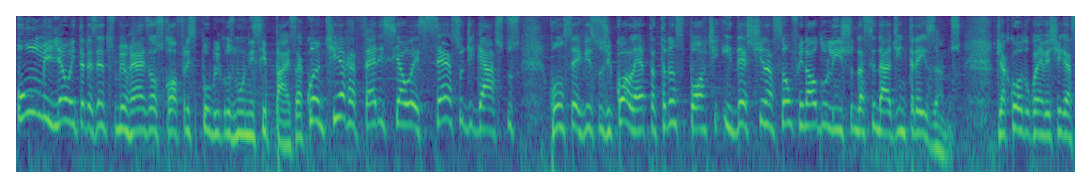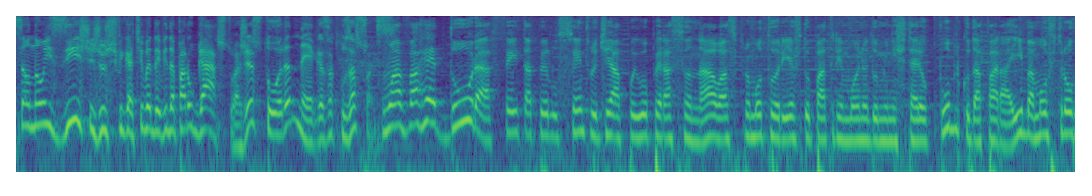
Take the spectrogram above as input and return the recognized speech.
1 milhão e 300 mil reais aos cofres públicos municipais. A quantia refere-se ao excesso de gastos com serviços de coleta, transporte e destinação final do lixo da cidade em três anos. De acordo com a investigação, não existe justificativa devida para o gasto. A gestora nega as acusações. Uma varredura feita pelo Centro de Apoio Operacional às Promotorias do Patrimônio do Ministério Público da Paraíba mostrou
